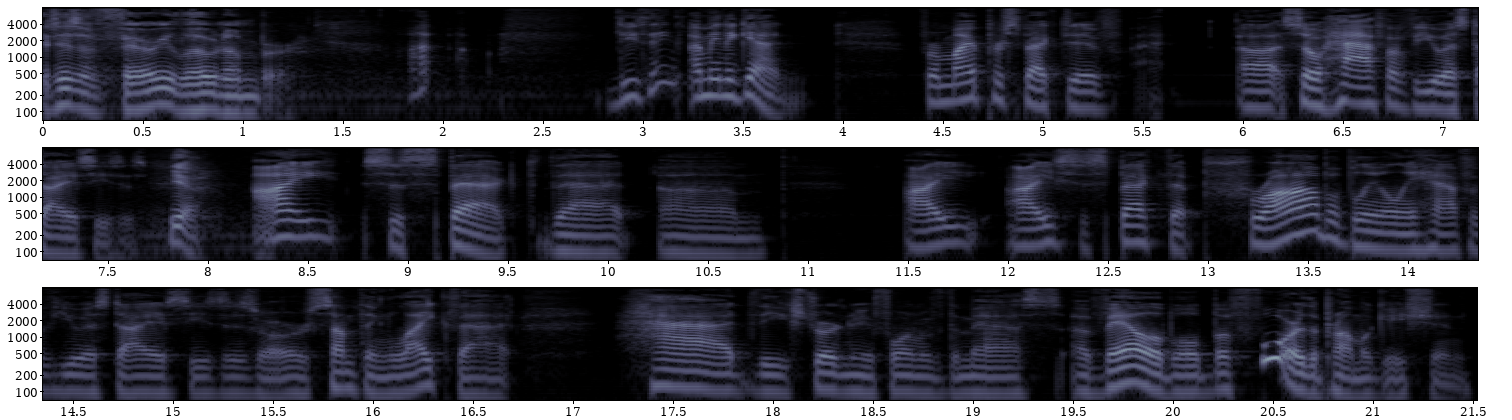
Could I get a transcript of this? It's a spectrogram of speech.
it is a very low number. Do you think? I mean, again, from my perspective, uh, so half of U.S. dioceses. Yeah, I suspect that um, I I suspect that probably only half of U.S. dioceses or something like that had the extraordinary form of the mass available before the promulgation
